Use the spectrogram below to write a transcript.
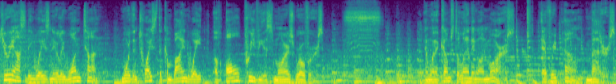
Curiosity weighs nearly one ton, more than twice the combined weight of all previous Mars rovers. And when it comes to landing on Mars, every pound matters.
